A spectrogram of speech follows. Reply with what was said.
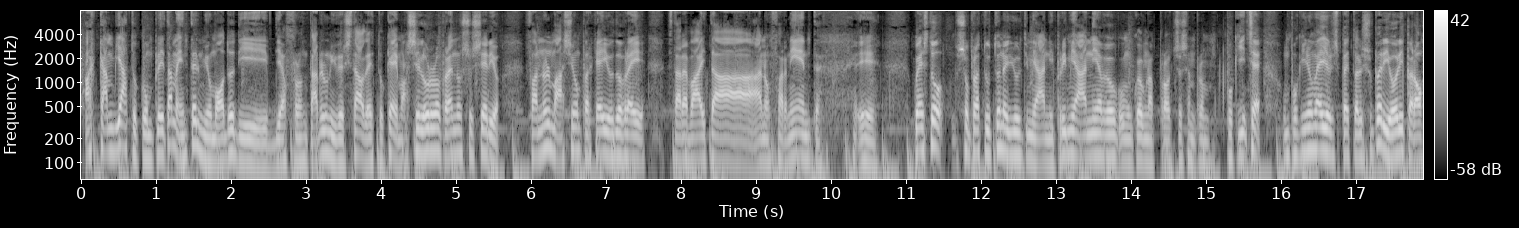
ha cambiato completamente il mio modo di, di, affrontare l'università. Ho detto ok, ma se loro lo prendono sul serio, fanno il massimo perché io dovrei stare a baita a non far niente. E questo soprattutto negli ultimi anni. I primi anni avevo comunque un approccio sempre un pochino, cioè un pochino meglio rispetto alle superiori, però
